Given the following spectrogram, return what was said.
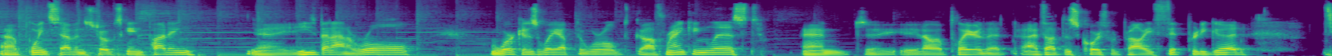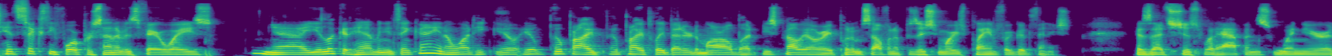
Uh, 0.7 strokes gained putting. Uh, he's been on a roll, working his way up the world golf ranking list. And, uh, you know, a player that I thought this course would probably fit pretty good. He's hit 64% of his fairways, yeah, you look at him and you think, hey, you know what? He he'll, he'll he'll probably he'll probably play better tomorrow, but he's probably already put himself in a position where he's playing for a good finish. because that's just what happens when you're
